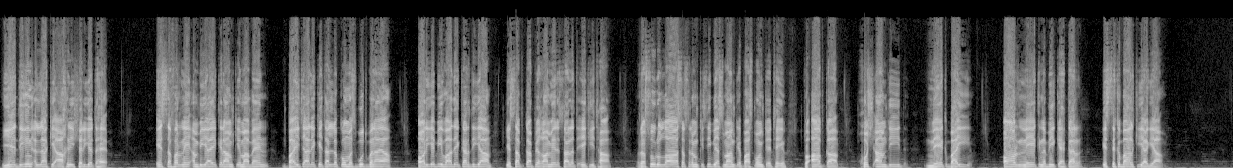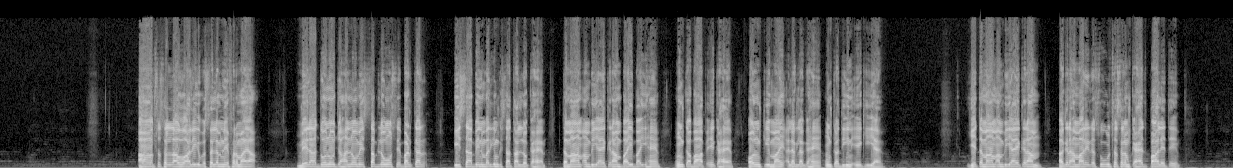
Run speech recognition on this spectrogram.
یہ دین اللہ کی آخری شریعت ہے۔ اس سفر نے انبیاء کرام کے مابین بھائی چارے کے تعلق کو مضبوط بنایا اور یہ بھی وعدے کر دیا کہ سب کا پیغام رسالت ایک ہی تھا۔ رسول اللہ صلی اللہ علیہ وسلم کسی بھی آسمان کے پاس پہنچتے تھے تو آپ کا خوش آمدید نیک بھائی اور نیک نبی کہہ کر استقبال کیا گیا۔ آپ صلی اللہ علیہ وسلم نے فرمایا میرا دونوں جہانوں میں سب لوگوں سے بڑھ کر عیسیٰ بن مریم کے ساتھ تعلق ہے۔ تمام انبیاء کرام بائی بائی ہیں۔ ان کا باپ ایک ہے اور ان کی مائیں الگ الگ ہیں۔ ان کا دین ایک ہی ہے۔ یہ تمام انبیاء کرام اگر ہمارے رسول صلی اللہ علیہ وسلم کا عہد پا لیتے،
